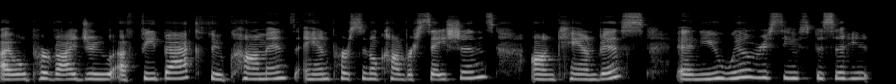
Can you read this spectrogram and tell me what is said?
I will provide you a feedback through comments and personal conversations on Canvas, and you will receive specific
